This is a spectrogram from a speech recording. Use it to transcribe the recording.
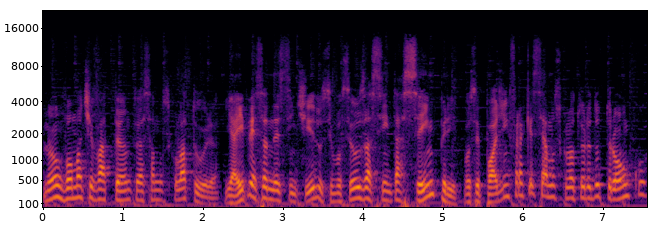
não vamos ativar tanto essa musculatura. E aí, pensando nesse sentido, se você usa a cinta sempre, você pode enfraquecer a musculatura do tronco,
